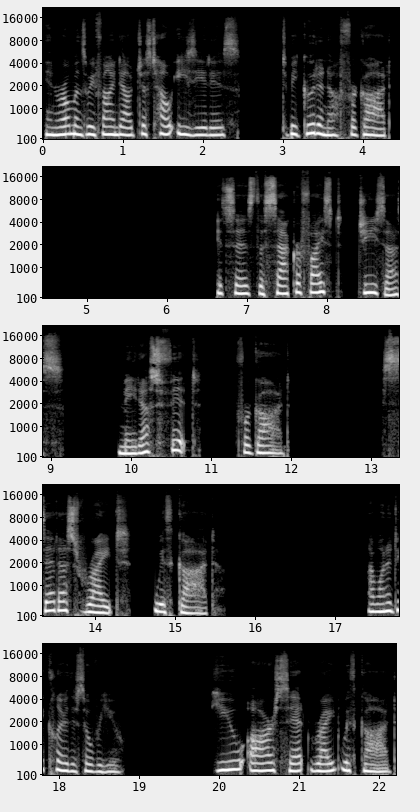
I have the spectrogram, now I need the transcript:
In Romans, we find out just how easy it is to be good enough for God. It says, The sacrificed Jesus made us fit for God, set us right with God. I want to declare this over you. You are set right with God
